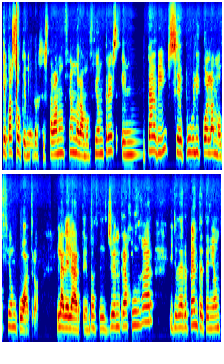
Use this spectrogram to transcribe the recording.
¿Qué pasó? Que mientras se estaba anunciando la moción 3, en Tabi se publicó la moción 4 la del arte. Entonces yo entré a juzgar y yo de repente tenía un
